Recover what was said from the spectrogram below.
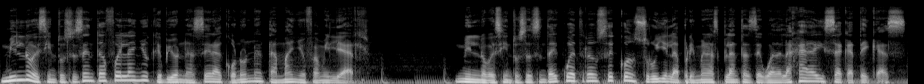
1960 fue el año que vio nacer a Corona tamaño familiar. 1964 se construyen las primeras plantas de Guadalajara y Zacatecas,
